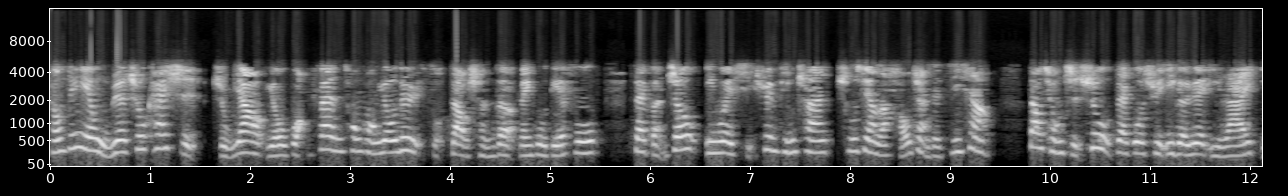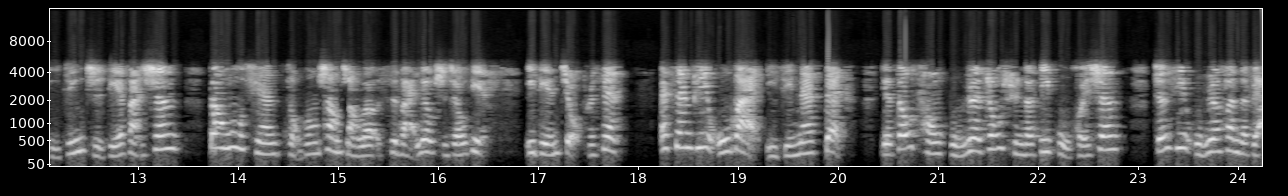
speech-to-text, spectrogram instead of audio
从今年五月初开始，主要由广泛通膨忧虑所造成的美股跌幅，在本周因为喜讯频传，出现了好转的迹象。道琼指数在过去一个月以来已经止跌反升，到目前总共上涨了四百六十九点，一点九 percent。S&P 五百以及 Nasdaq 也都从五月中旬的低谷回升，整体五月份的表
